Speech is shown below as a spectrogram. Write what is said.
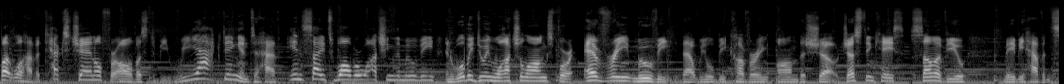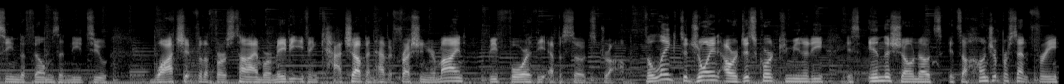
But we'll have a text channel for all of us to be reacting and to have insights while we're watching the movie. And we'll be doing watch alongs for every movie that we will be covering on the show, just in case some of you maybe haven't seen the films and need to watch it for the first time, or maybe even catch up and have it fresh in your mind before the episodes drop. The link to join our Discord community is in the show notes. It's 100% free.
